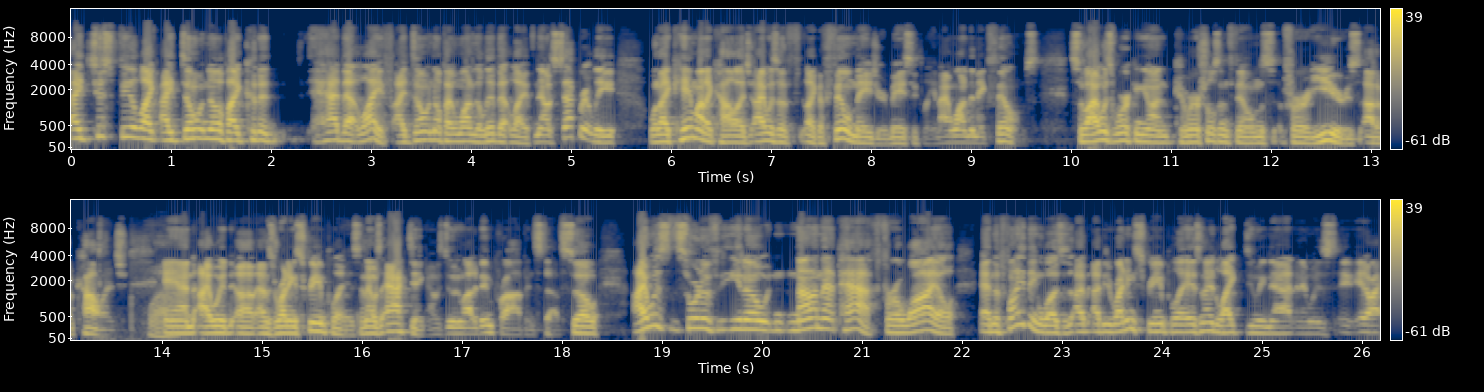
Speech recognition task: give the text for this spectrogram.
I just feel like I don't know if I could have had that life. I don't know if I wanted to live that life. Now, separately, when I came out of college, I was a, like a film major basically, and I wanted to make films. So I was working on commercials and films for years out of college, and I would uh, I was writing screenplays and I was acting. I was doing a lot of improv and stuff. So I was sort of you know not on that path for a while. And the funny thing was, is I'd, I'd be writing screenplays and I liked doing that, and it was you know I,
